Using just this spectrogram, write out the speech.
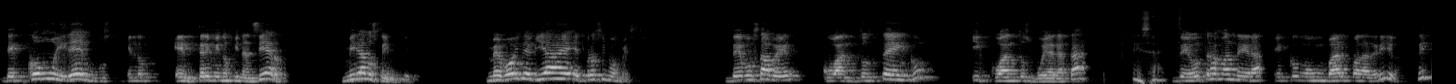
de cómo iremos en, lo, en términos financieros. Mira lo simple. Me voy de viaje el próximo mes. Debo saber cuántos tengo y cuántos voy a gastar. Exacto. De otra manera, es como un barco a la deriva. ¿sí?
